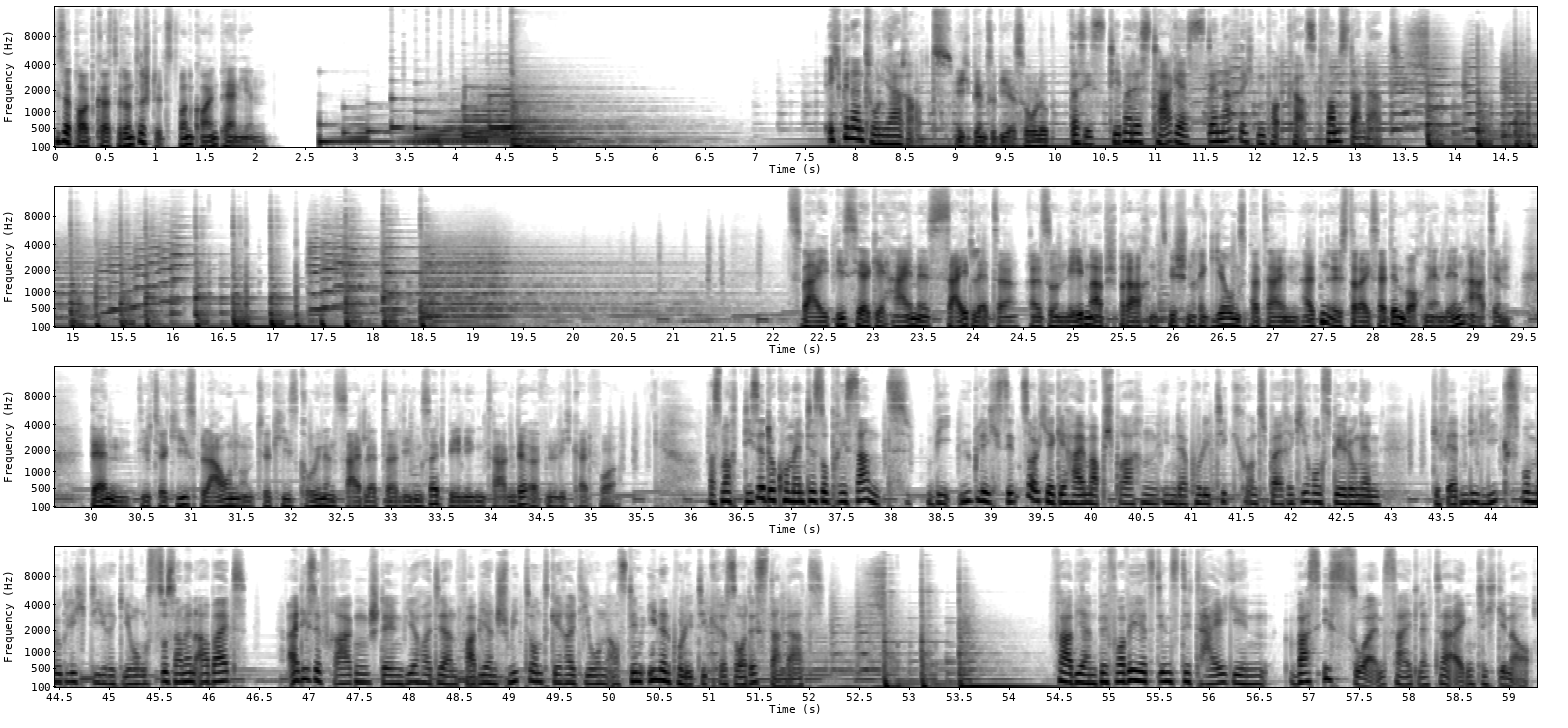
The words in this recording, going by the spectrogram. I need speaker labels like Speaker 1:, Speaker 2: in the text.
Speaker 1: Dieser Podcast wird unterstützt von CoinPanion.
Speaker 2: Ich bin Antonia Raut.
Speaker 1: Ich bin Tobias Holub.
Speaker 2: Das ist Thema des Tages, der Nachrichtenpodcast vom Standard.
Speaker 1: Zwei bisher geheime Sideletter, also Nebenabsprachen zwischen Regierungsparteien, halten Österreich seit dem Wochenende in Atem. Denn die türkisblauen und türkisgrünen Sideletter liegen seit wenigen Tagen der Öffentlichkeit vor.
Speaker 2: Was macht diese Dokumente so brisant? Wie üblich sind solche Geheimabsprachen in der Politik und bei Regierungsbildungen? Gefährden die Leaks womöglich die Regierungszusammenarbeit? All diese Fragen stellen wir heute an Fabian Schmidt und Gerald John aus dem Innenpolitikressort des Standards. Fabian, bevor wir jetzt ins Detail gehen, was ist so ein Sideletter eigentlich genau?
